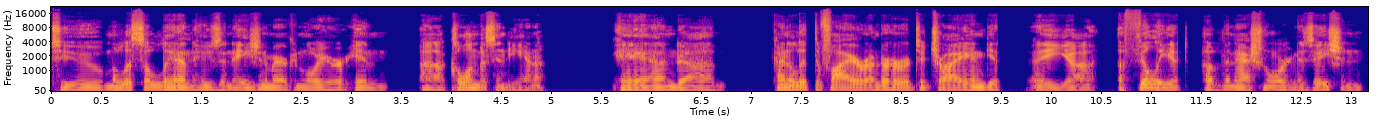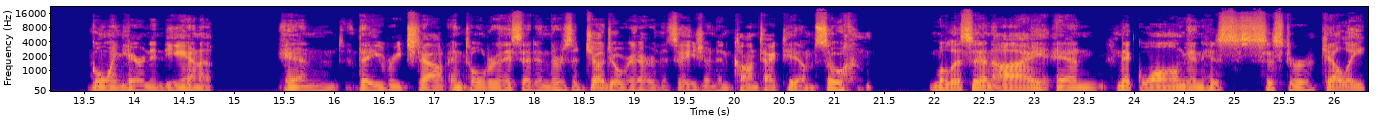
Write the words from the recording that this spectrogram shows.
to Melissa Lynn, who's an Asian American lawyer in uh, Columbus, Indiana, and uh, kind of lit the fire under her to try and get a uh, affiliate of the national organization going here in Indiana. And they reached out and told her, they said, and there's a judge over there that's Asian and contact him. So Melissa and I and Nick Wong and his sister Kelly,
